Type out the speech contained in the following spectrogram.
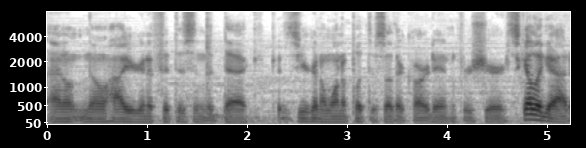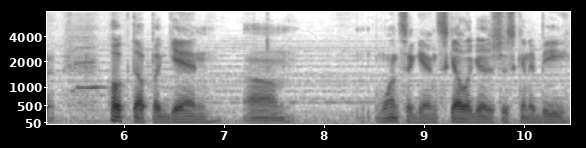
I I don't know how you're gonna fit this in the deck because you're gonna want to put this other card in for sure. Skellige got it hooked up again. Um, once again, Skellige is just gonna be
